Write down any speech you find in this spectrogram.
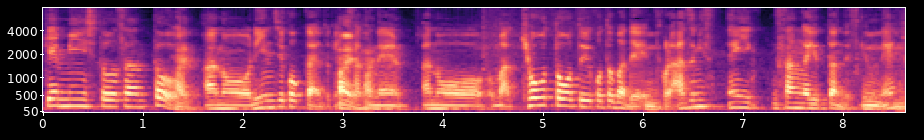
憲民主党さんと、はい。あの臨時国会の時はいはい。に昨年、あのまあ、共闘という言葉で、うん。これ安住さんが言ったんですけどね、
